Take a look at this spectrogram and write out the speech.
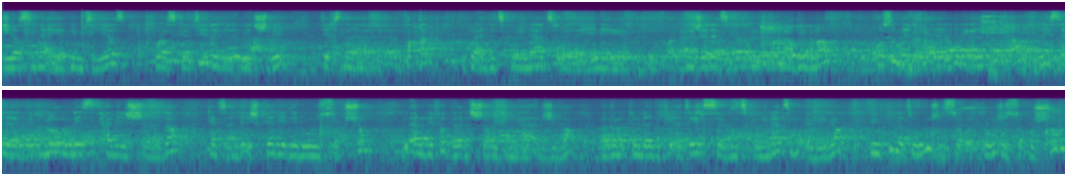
جهة صناعية بامتياز فرص كثيرة للتشغيل خصنا فقط يكون عندنا تكوينات يعني في مجالات مهمة خصوصا بهذه الفئة اللي هي فئه ليس لها الدبلوم وليست حامل الشهادة. كانت عندها إشكالية ديال ولوج سوق الشغل والان بفضل هذه الشراكة مع الجهة. غادي يمكن لهذه الفئتين تستخدم تكوينات مؤهلة. ويمكن لها تولج لسوق لسوق الشغل.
